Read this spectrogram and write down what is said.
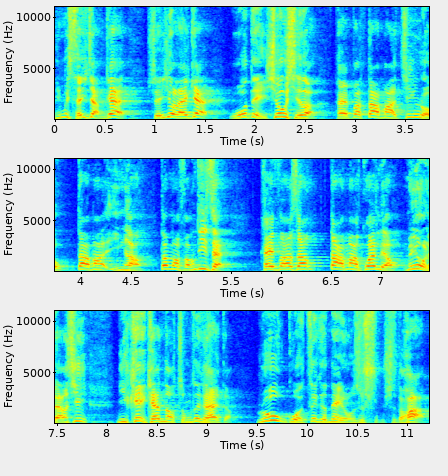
你们谁想干，谁就来干。我得休息了。他还大骂金融、大骂银行、大骂房地产开发商、大骂官僚，没有良心。你可以看到，从这个开始讲，如果这个内容是属实的话，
